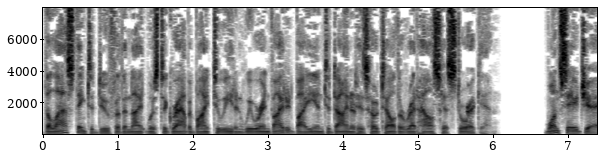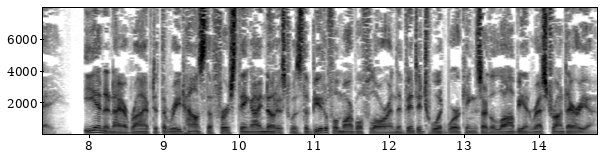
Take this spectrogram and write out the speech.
The last thing to do for the night was to grab a bite to eat and we were invited by Ian to dine at his hotel the Read House Historic Inn. Once AJ, Ian and I arrived at the Read House the first thing I noticed was the beautiful marble floor and the vintage woodworkings are the lobby and restaurant area.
